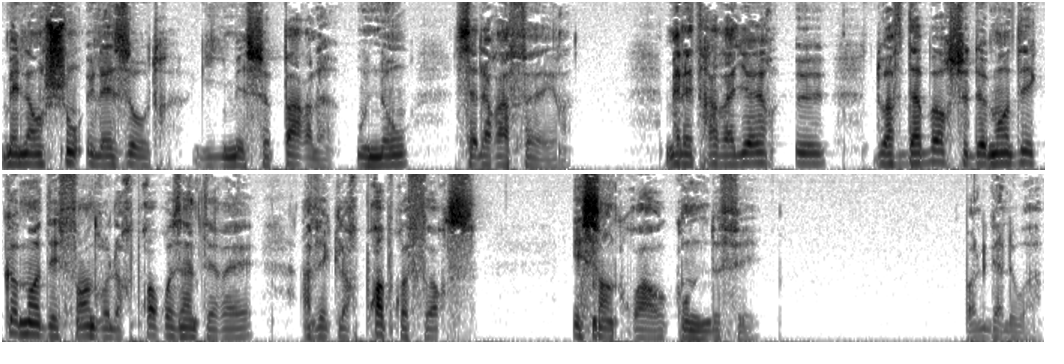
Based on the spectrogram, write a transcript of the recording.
Mélenchon et les autres guillemets, se parlent ou non, c'est leur affaire. Mais les travailleurs, eux, doivent d'abord se demander comment défendre leurs propres intérêts avec leurs propres forces et sans croire aux contes de fées. Paul Gallois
